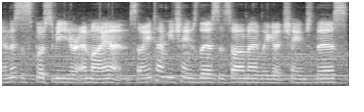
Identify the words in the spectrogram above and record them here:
And this is supposed to be your MIN. So anytime you change this, it's automatically going to change this.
